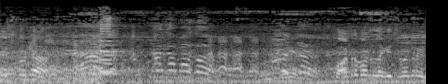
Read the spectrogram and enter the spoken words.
తీసుకుంటా. వాటర్ బాటిల్ తగ్గించమంటారు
